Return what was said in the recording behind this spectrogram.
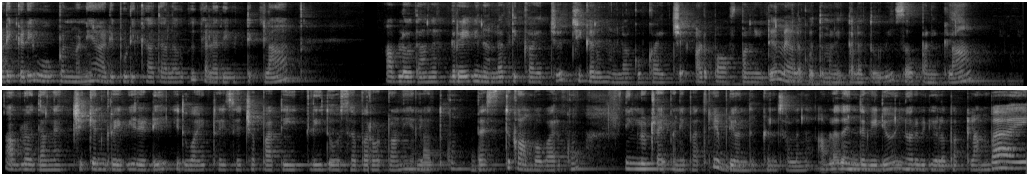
அடிக்கடி ஓப்பன் பண்ணி அடி பிடிக்காத அளவுக்கு கிளறி விட்டுக்கலாம். அவ்வளோதாங்க கிரேவி நல்லா திக்காயிடுச்சு சிக்கனும் நல்லா குக் ஆயிடுச்சு. அடுப்பு ஆஃப் பண்ணிவிட்டு மேலே கொத்தமல்லி தலை தூவி சர்வ் பண்ணிக்கலாம். அவ்வளோதாங்க சிக்கன் கிரேவி ரெடி இது ஒயிட் ரைஸ் சப்பாத்தி இட்லி தோசை பரோட்டான்னு எல்லாத்துக்கும் பெஸ்ட்டு காம்போவாக இருக்கும். நீங்களும் ட்ரை பண்ணி பார்த்துட்டு எப்படி வந்திருக்குன்னு சொல்லுங்கள் அவ்வளோதான் இந்த வீடியோ இன்னொரு வீடியோவில் பார்க்கலாம். பாய்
